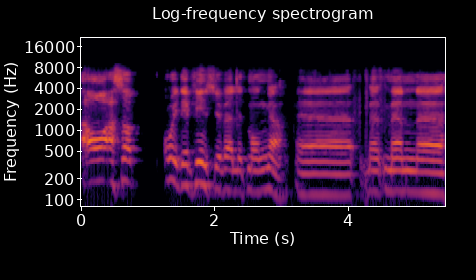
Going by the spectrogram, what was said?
Ja, alltså. Oj, det finns ju väldigt många. Eh, men, men eh,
